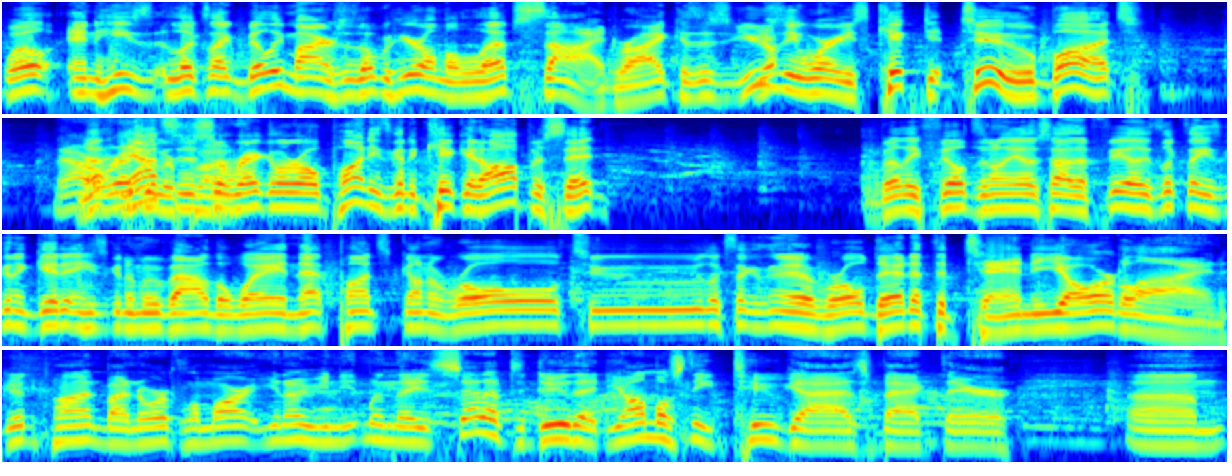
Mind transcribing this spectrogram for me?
Well, and he's it looks like Billy Myers is over here on the left side, right? Because this is usually where he's kicked it to, but Now, now, it's just a regular old punt. He's going to kick it opposite. Billy fields it on the other side of the field. He looks like he's going to get it. He's going to move out of the way, and that punt's going to roll to. Looks like it's going to roll dead at the 10 yard line. Good punt by North Lamar. You know, you need, when they set up to do that, you almost need two guys back there um,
